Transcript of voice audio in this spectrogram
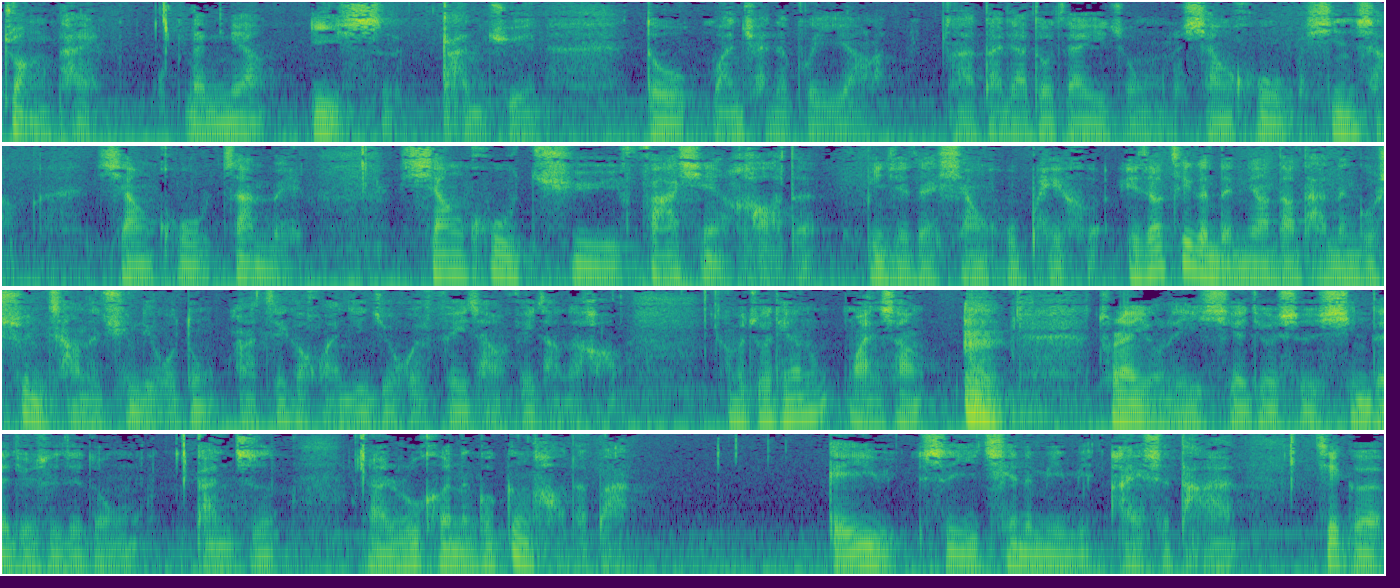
状态、能量、意识、感觉都完全的不一样了啊！大家都在一种相互欣赏、相互赞美、相互去发现好的，并且在相互配合。你知道这个能量，当它能够顺畅的去流动啊，这个环境就会非常非常的好。那么昨天晚上 突然有了一些就是新的就是这种感知啊，如何能够更好的把给予是一切的秘密，爱是答案，这个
